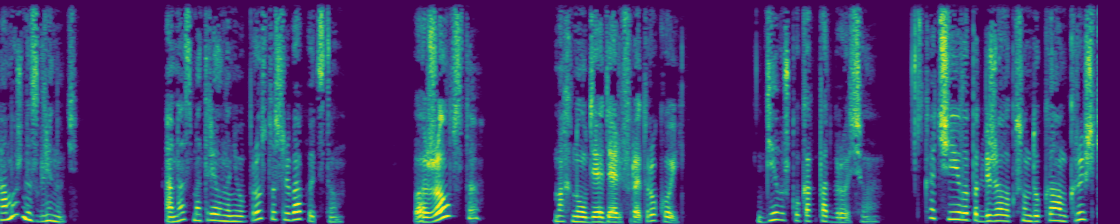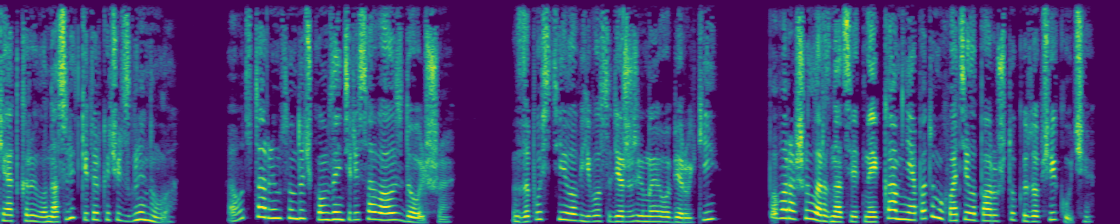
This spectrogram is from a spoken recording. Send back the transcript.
«А можно взглянуть?» Она смотрела на него просто с любопытством. «Пожалуйста», — махнул дядя Альфред рукой. Девушку как подбросила. Скочила, подбежала к сундукам, крышки открыла, на слитки только чуть взглянула. А вот вторым сундучком заинтересовалась дольше. Запустила в его содержимое обе руки, поворошила разноцветные камни, а потом ухватила пару штук из общей кучи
